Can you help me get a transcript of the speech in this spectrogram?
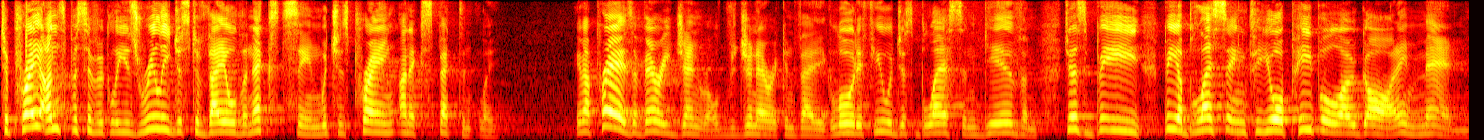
To pray unspecifically is really just to veil the next sin, which is praying unexpectantly. You know, prayers are very general, generic, and vague. Lord, if you would just bless and give and just be, be a blessing to your people, oh God. Amen.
